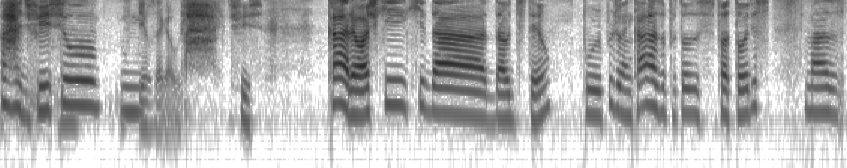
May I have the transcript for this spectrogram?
Ah, difícil. Desterro, Serra Gaúcha. Difícil. Cara, eu acho que, que dá, dá o desterro por, por jogar em casa, por todos esses fatores. Mas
